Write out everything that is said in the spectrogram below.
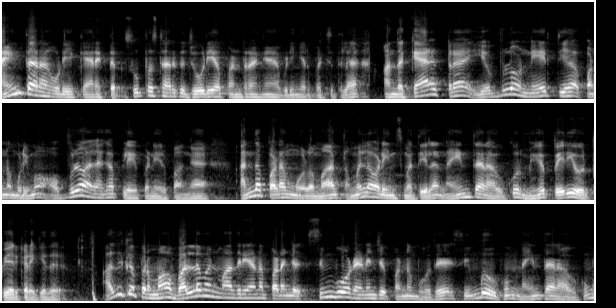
நயன்தாராவுடைய கேரக்டர் சூப்பர் ஸ்டாருக்கு ஜோடியாக பண்ணுறாங்க அப்படிங்கிற பட்சத்தில் அந்த கேரக்டரை எவ்வளோ நேர்த்தியாக பண்ண முடியுமோ அவ்வளோ அழகாக ப்ளே பண்ணியிருப்பாங்க. அந்த படம் மூலமாக தமிழ் ஆடியன்ஸ் மத்தியில் நயன்தாராவுக்கு ஒரு மிகப்பெரிய ஒரு பேர் கிடைக்குது. அதுக்கப்புறமா வல்லவன் மாதிரியான படங்கள் சிம்புவோட இணைஞ்சு பண்ணும்போது சிம்புவுக்கும் நயன்தாராவுக்கும்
